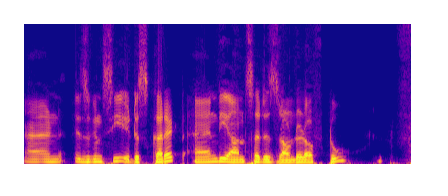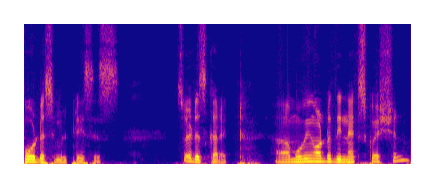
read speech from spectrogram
and as you can see it is correct and the answer is rounded off to four decimal places so it is correct. Uh, moving on to the next question.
